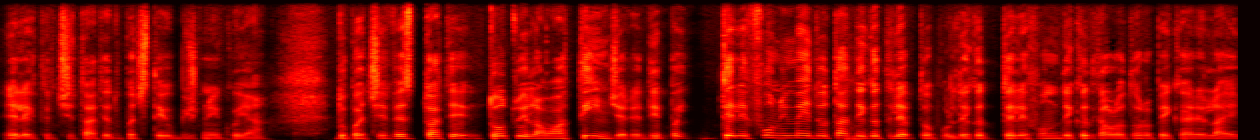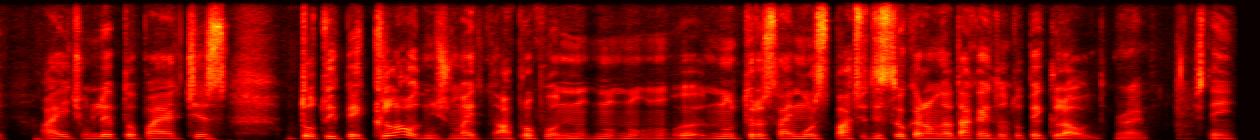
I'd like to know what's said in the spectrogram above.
electricitate după ce te-ai obișnuit cu ea. După ce vezi toate, totul e la o atingere. De, păi, telefonul e mai dotat decât laptopul, decât telefonul, decât calculatorul pe care îl ai. Aici un laptop, ai acces, totul e pe cloud, nici nu mai, apropo, nu, nu, nu, nu trebuie să ai mult spațiu de stoc la un dat dacă ai totul pe cloud. Right. Știi?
